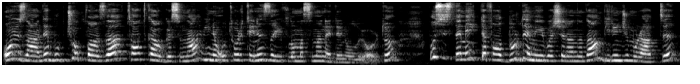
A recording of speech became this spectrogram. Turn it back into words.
O yüzden de bu çok fazla taht kavgasına yine otoritenin zayıflamasına neden oluyordu. Bu sisteme ilk defa dur demeyi başaran adam 1. Murat'tı.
